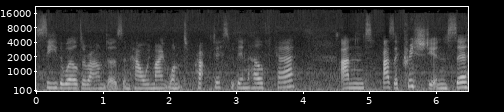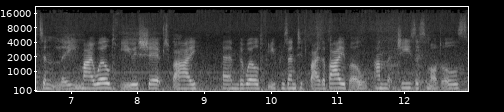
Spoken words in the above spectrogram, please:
see the world around us and how we might want to practice within healthcare. And as a Christian, certainly my worldview is shaped by um, the worldview presented by the Bible and that Jesus models.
